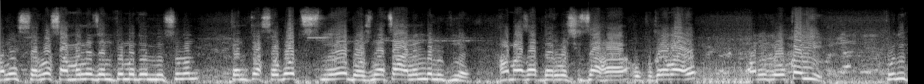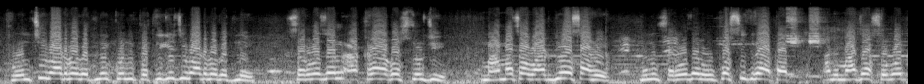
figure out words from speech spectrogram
आणि सर्वसामान्य जनतेमध्ये मिसळून त्यांच्यासोबत स्नेह भोजनाचा आनंद लुटणे हा माझा दरवर्षीचा हा उपक्रम आहे. आणि लोकही कोणी फोनची वाट बघत नाही कोणी पत्रिकेची वाट बघत नाही. सर्वजण अकरा ऑगस्ट रोजी मामाचा वाढदिवस आहे म्हणून सर्वजण उपस्थित राहतात आणि माझ्यासोबत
